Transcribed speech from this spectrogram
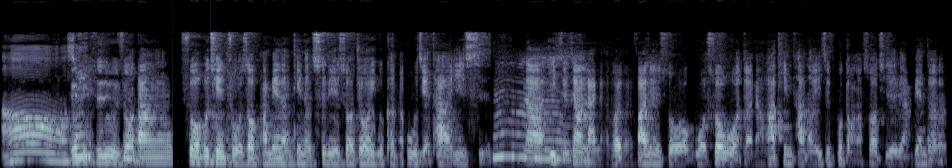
哦，所以尤其是就是说，当说不清楚的时候，嗯、旁边人听得吃力的时候，就会有可能误解他的意思。嗯，那一直这样来来回回，发现说我说我的，然后他听他的，一直不懂的时候，其实两边的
